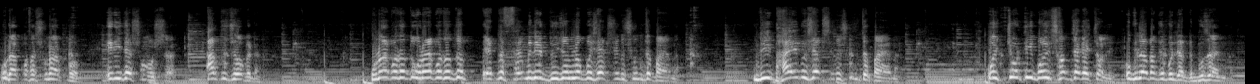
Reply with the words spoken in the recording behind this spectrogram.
ওনার কথা শোনার পর। এরই যা সমস্যা। আর কিছু হবে না। ওনার কথা তো, ওনার কথা তো একটা ফ্যামিলির দুইজন লোক বসে একসাথে শুনতে পায় না। দুই ভাই বসে একসাথে শুনতে পায় না। ওই চটি বই সব জায়গায় চলে। ওগুলো আমাকে বলে বুঝায় না।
